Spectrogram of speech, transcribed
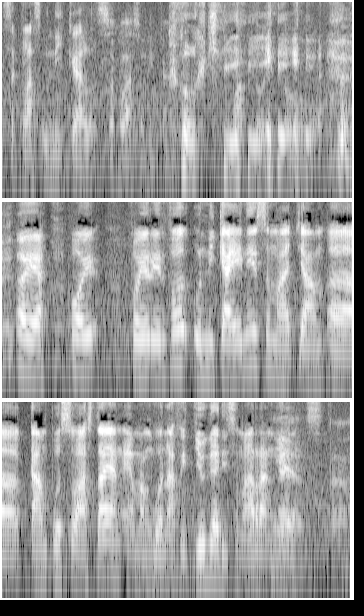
sekelas Unika loh sekelas Unika Oke. oh ya, for, for your info, Unika ini semacam eh, kampus swasta yang emang bonafit juga di Semarang kan. yes uh,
